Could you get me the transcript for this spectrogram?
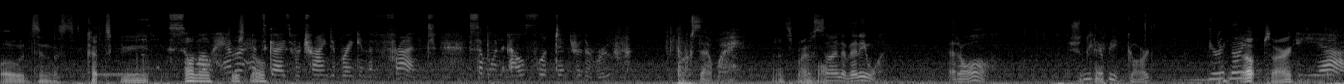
loads in this cut screen. So oh while no, there's Hammerhead's no. guys were trying to break in the front, someone else slipped in through the roof? Looks that way. That's my No fault. sign of anyone. At all. Shouldn't there be guards here at oh, night? Oh, sorry. Yeah,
